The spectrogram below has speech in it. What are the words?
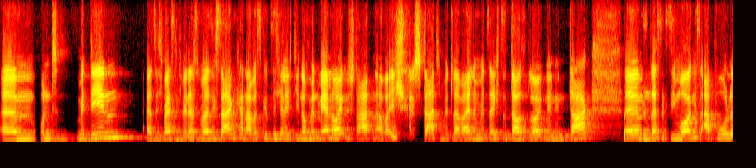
Ähm, und mit denen also ich weiß nicht, wer das über sich sagen kann, aber es gibt sicherlich, die noch mit mehr Leuten starten. Aber ich starte mittlerweile mit 16.000 Leuten in den Tag, ähm, dass ich sie morgens abhole,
